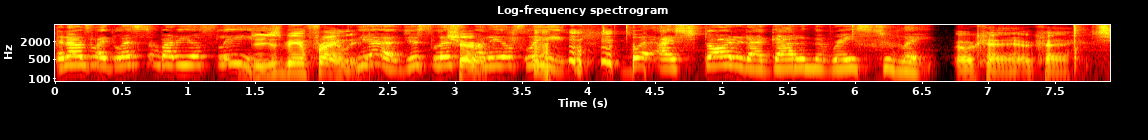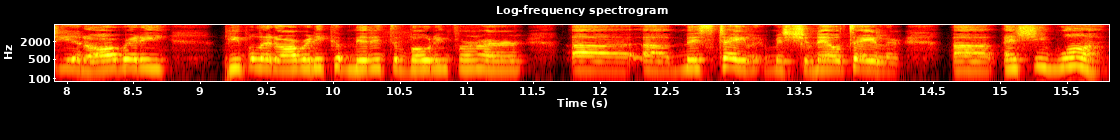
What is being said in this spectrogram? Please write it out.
And I was like, "Let somebody else lead." You're just being friendly. yeah, just let Sure. somebody else lead. but I started. I got in the race too late Okay. Okay. she had already people had already committed to voting for her uh, uh, miss taylor miss chanel taylor uh, and she won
